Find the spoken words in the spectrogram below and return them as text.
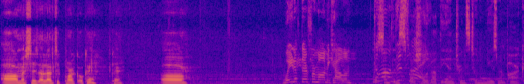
Um, it says Atlantic Park. Okay, okay. Uh, Wait up there for mommy, Callum. There's something special about the entrance to an amusement park.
